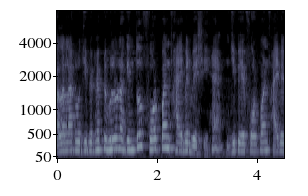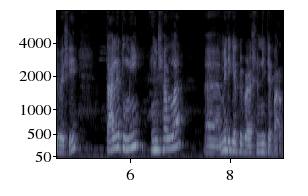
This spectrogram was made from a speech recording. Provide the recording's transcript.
আল্লাহ না করুক জিপে ফাইভটা হলো না, কিন্তু ফোর পয়েন্ট ফাইভের বেশি হ্যাঁ জিপে ফোর পয়েন্ট ফাইভের বেশি, তাহলে তুমি ইনশাল্লাহ মেডিকেল প্রিপারেশন নিতে পারো।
